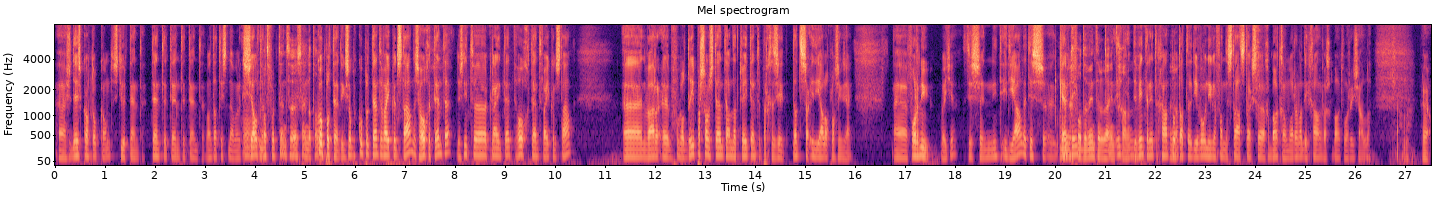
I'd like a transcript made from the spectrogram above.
als je deze kant op komt, stuur tenten. Tenten, tenten, tenten. Want dat is namelijk Oh, shelter. Wat voor tenten zijn dat dan? Koppeltenten. Ik op koppeltenten waar je kunt staan. Dus hoge tenten. Dus niet kleine tenten, hoge tenten waar je kunt staan. Eh, waar eh, bijvoorbeeld drie persoonstenten en dan twee tenten per gezin. Dat zou een ideale oplossing zijn. Eh, voor nu, weet je. Het is niet ideaal. Het is eh, In ieder camping. geval de winter in te gaan. De winter in te gaan Ja. totdat die woningen van de staat straks eh, gebouwd gaan worden. Want die gaan wel gebouwd worden, inshallah. Ja.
